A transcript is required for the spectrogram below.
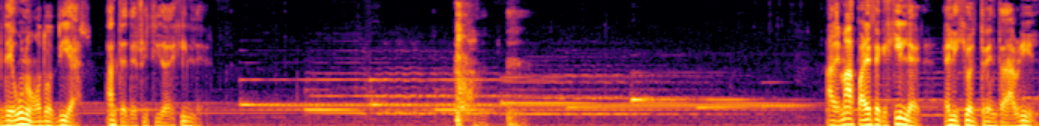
de uno o dos días antes del suicidio de Hitler. Además, parece que Hitler eligió el 30 de abril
